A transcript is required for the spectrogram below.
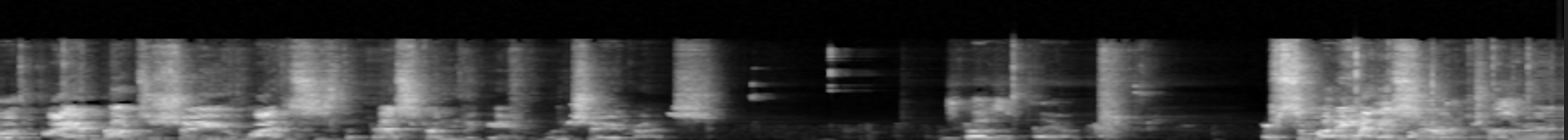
I, I am about to show you why this is the best gun in the game. Let me show you guys. This guy's up there. If somebody had this in a behind us. tournament,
